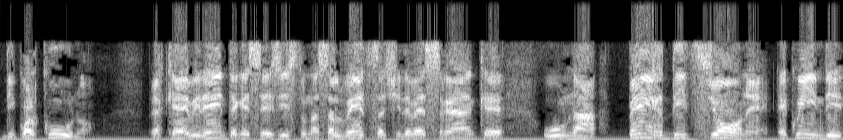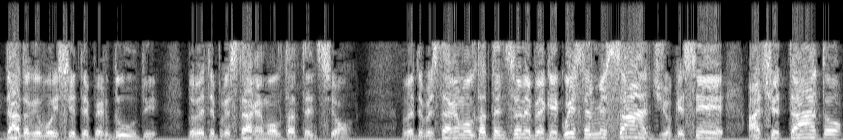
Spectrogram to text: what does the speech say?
di qualcuno, perché è evidente che se esiste una salvezza ci deve essere anche una perdizione e quindi, dato che voi siete perduti, dovete prestare molta attenzione. Dovete prestare molta attenzione perché questo è il messaggio che se accettato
